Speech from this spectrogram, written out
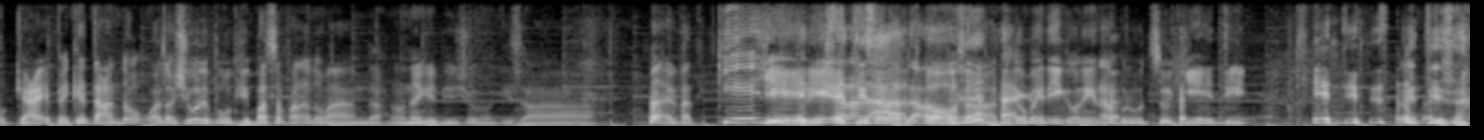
Ok? Perché tanto, guarda, ci vuole pochino, basta fare una domanda. Non è che dici uno chissà. Eh, Infatti, chiedi, Chiedi e ti sarà, sarà dato. Oh, esatto, come dicono in Abruzzo, chiedi. ti e ti sarà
